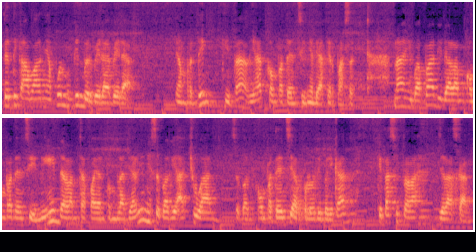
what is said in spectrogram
Titik awalnya pun mungkin berbeda-beda. Yang penting kita lihat kompetensinya di akhir fase. Nah, Bapak di dalam kompetensi ini, dalam capaian pembelajaran ini sebagai acuan, sebagai kompetensi yang perlu diberikan, kita setelah jelaskan.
